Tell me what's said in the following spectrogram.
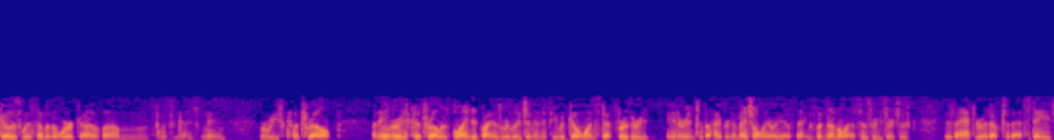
goes with some of the work of, um, what's the guy's name? Maurice Cotterell. I think mm-hmm. Maurice Cotterell is blinded by his religion, and if he would go one step further, he'd enter into the hyperdimensional area of things. But nonetheless, his research is, is accurate up to that stage,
